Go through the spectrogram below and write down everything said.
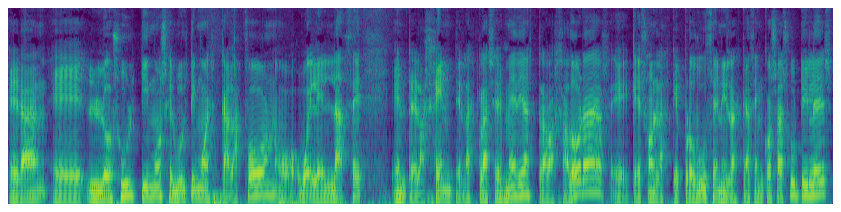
eran eh, los últimos, el último escalafón o, el enlace entre la gente, las clases medias, trabajadoras, que son las que producen y las que hacen cosas útiles,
